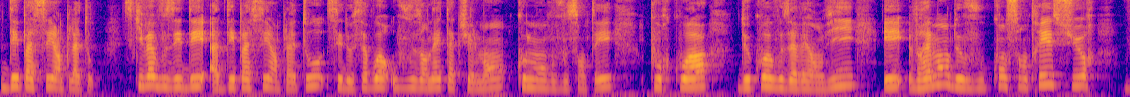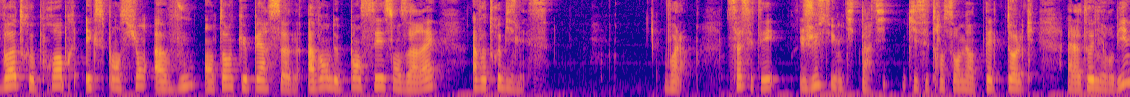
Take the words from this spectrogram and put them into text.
dépasser un plateau. Ce qui va vous aider à dépasser un plateau, c'est de savoir où vous en êtes actuellement, comment vous vous sentez, pourquoi, de quoi vous avez envie, et vraiment de vous concentrer sur votre propre expansion à vous en tant que personne, avant de penser sans arrêt à votre business. Voilà. Ça, c'était juste une petite partie qui s'est transformée en TED Talk à la Tony Robbins.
